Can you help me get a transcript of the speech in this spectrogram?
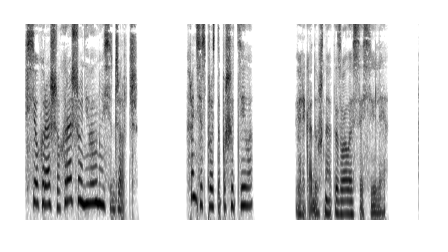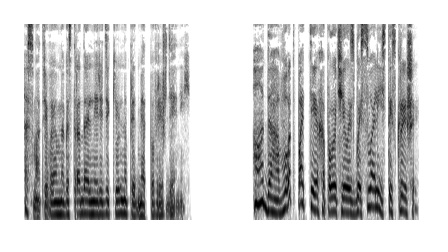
«Все хорошо, хорошо, не волнуйся, Джордж». Фрэнсис просто пошутила великодушно отозвалась Сесилия, осматривая многострадальный редикюль на предмет повреждений. «О да, вот потеха получилась бы, свались ты с крыши!»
